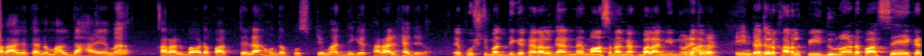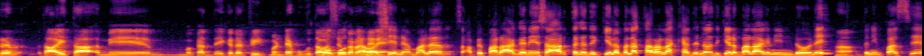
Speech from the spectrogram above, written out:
පරාග කරන මල් දහයම කරල් බවට පත්වෙලා හොඳ පුෂ්ටිමත් දිග කරල් හැදෙනවා. පුෂ්ටිමත් දිග කරල් ගන්න මාසනමයක් බලන් ඉන්න නතකට ඉන්ටර කරල් පීදුනාට පස්සේ එකට තායිතා මේ මකද එකට ට්‍රීටමට මුකුත් අවශ්‍ය කරන්න නෑ මල අප පරාගනය සාර්ථකද කියලා බල කරලක් හැදෙනවද කියලා බලාගෙන ඉන්ඩෝනේ තනින් පස්සේ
